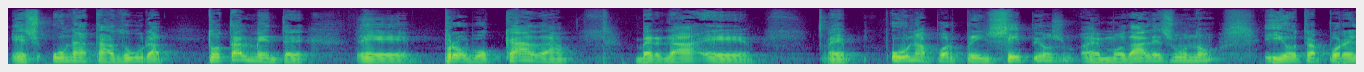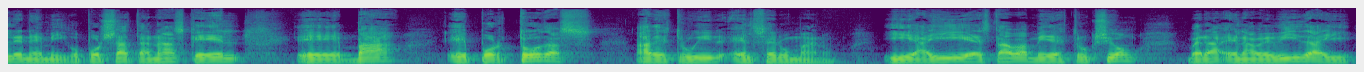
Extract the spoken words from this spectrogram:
es una atadura totalmente eh, provocada, ¿verdad? Eh, una por principios modales uno y otra por el enemigo, por Satanás, que él va por todas a destruir el ser humano. Y ahí estaba mi destrucción, ¿verdad? En la bebida y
